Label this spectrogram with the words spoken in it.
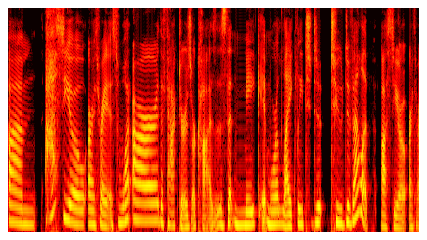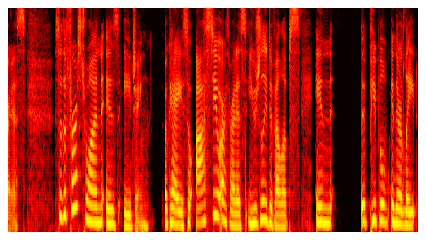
um, osteoarthritis, what are the factors or causes that make it more likely to, de- to develop osteoarthritis? So the first one is aging. Okay, so osteoarthritis usually develops in people in their late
